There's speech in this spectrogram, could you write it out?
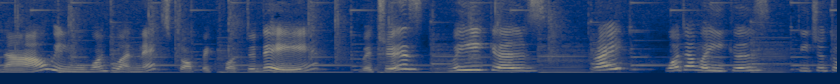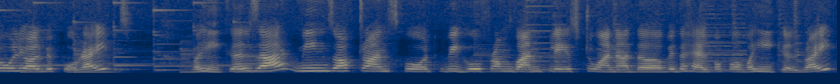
Now we'll move on to our next topic for today, which is vehicles. Right? What are vehicles? Teacher told you all before, right? Vehicles are means of transport. We go from one place to another with the help of a vehicle, right?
